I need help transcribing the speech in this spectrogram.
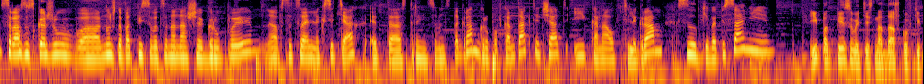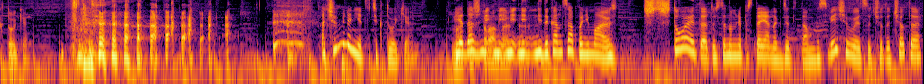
сразу скажу, а, нужно подписываться на наши группы а, в социальных сетях. Это страница в Инстаграм, группа ВКонтакте, чат и канал в Телеграм. Ссылки в описании. И подписывайтесь на Дашку в ТикТоке. А чего меня нет в ТикТоке? Ну, Я даже не- не, не- не до конца понимаю, что это. То есть оно у меня постоянно где-то там высвечивается, что-то, что-то.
